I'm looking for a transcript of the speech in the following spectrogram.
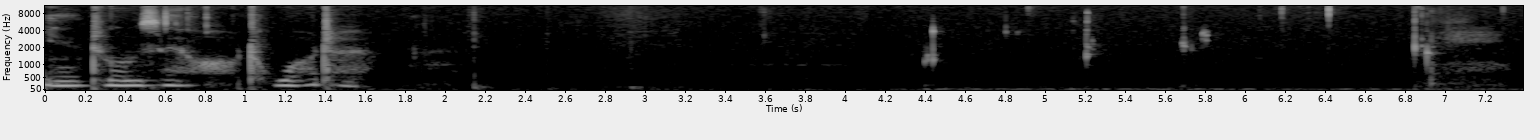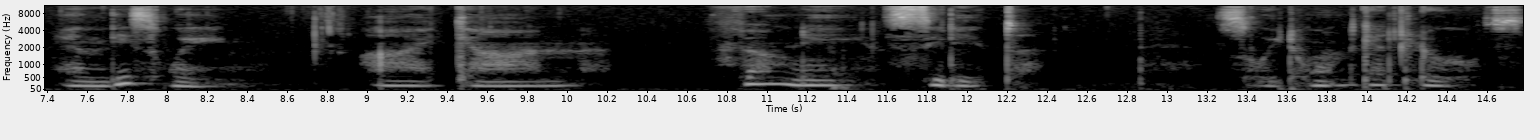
into the hot water. And this way I can firmly seal it so it won't get loose.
